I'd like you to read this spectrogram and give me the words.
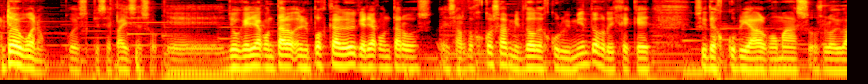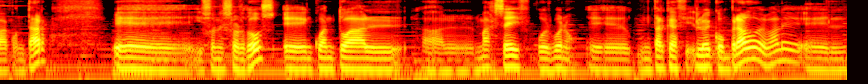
Entonces, bueno, pues que sepáis eso, que yo quería contaros, en el podcast de hoy quería contaros esas dos cosas, mis dos descubrimientos, os dije que si descubría algo más os lo iba a contar. Eh, y son esos dos. Eh, en cuanto al, al MagSafe, pues bueno, eh, contar que lo he comprado, ¿vale? El,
